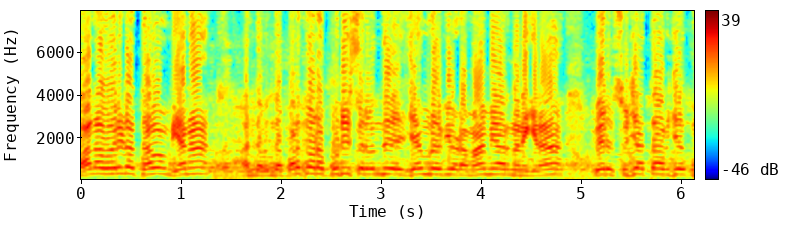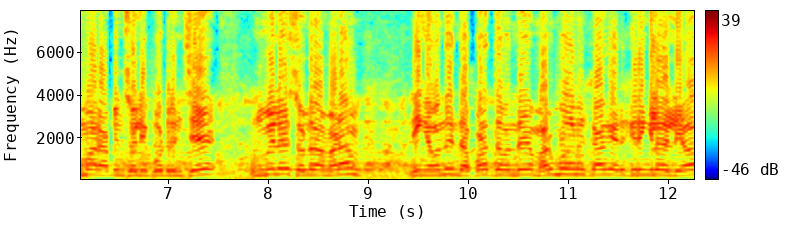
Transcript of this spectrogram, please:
பல வருட தவம். ஏன்னா அந்த இந்த படத்தோட ப்ரொடியூசர் வந்து ஜெயம் ரவியோட மாமியார் நினைக்கிறேன். பேர் சுஜாதா விஜயகுமார் அப்படின்னு சொல்லி போட்டிருந்துச்சு. உண்மையிலே சொல்கிறேன் மேடம் நீங்கள் வந்து இந்த படத்தை வந்து மருமகனுக்காக எடுக்கிறீங்களோ இல்லையோ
